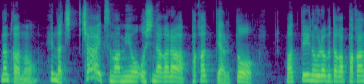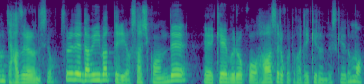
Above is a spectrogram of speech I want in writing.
なんかあの変なちっちゃいつまみを押しながらパカッてやるとバッテリーの裏蓋がパカンって外れるんですよそれでダミーバッテリーを差し込んでケーブルをこう這わせることができるんですけれども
